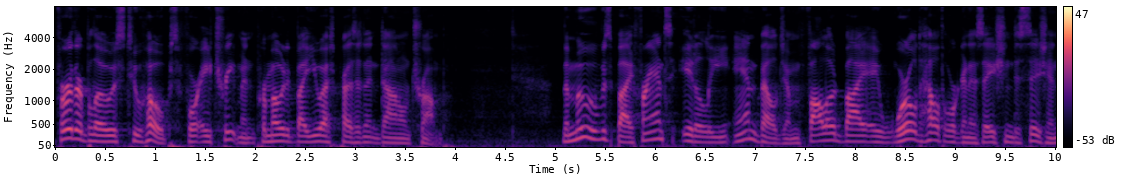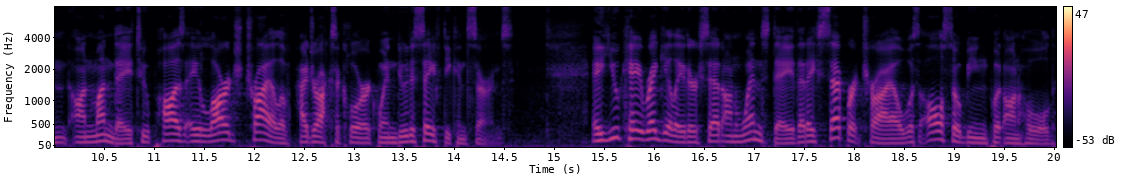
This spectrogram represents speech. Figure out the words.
Further blows to hopes for a treatment promoted by U.S. President Donald Trump. The moves by France, Italy, and Belgium followed by a World Health Organization decision on Monday to pause a large trial of hydroxychloroquine due to safety concerns. A UK regulator said on Wednesday that a separate trial was also being put on hold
